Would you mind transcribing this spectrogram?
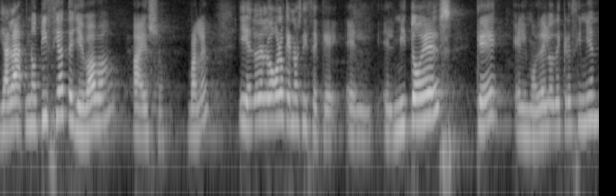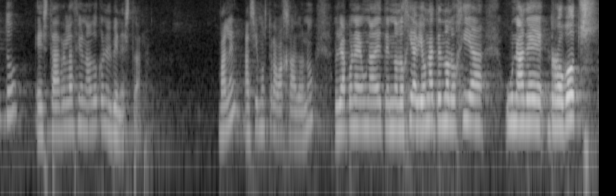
Ya la noticia te llevaba a eso, ¿vale? Y entonces luego lo que nos dice que el, mito es que el modelo de crecimiento está relacionado con el bienestar. ¿Vale? Así hemos trabajado, ¿no? Os voy a poner una de tecnología. Había una tecnología, una de robots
